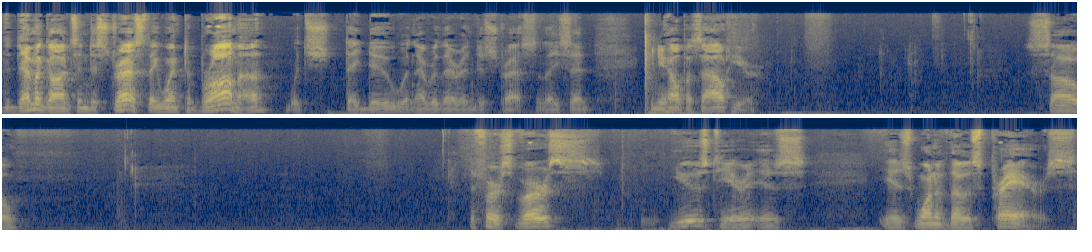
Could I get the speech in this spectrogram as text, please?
the demigods in distress, they went to Brahma, which they do whenever they're in distress, and they said, Can you help us out here? So, the first verse used here is, is one of those prayers.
